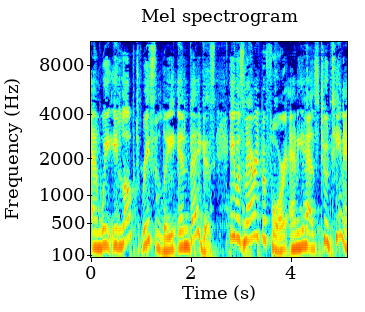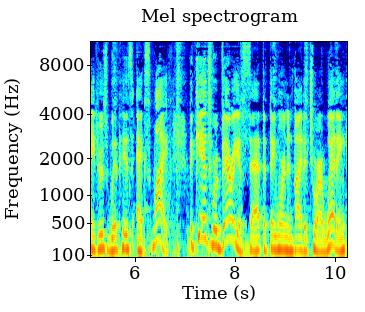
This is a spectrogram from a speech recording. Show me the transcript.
and we eloped recently in Vegas. He was married before and he has two teenagers with his ex-wife. The kids were very upset that they weren't invited to our wedding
